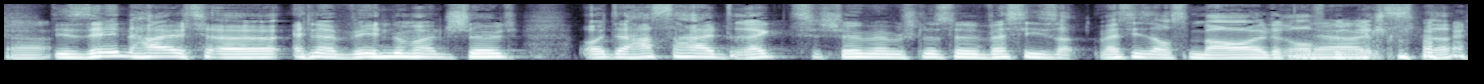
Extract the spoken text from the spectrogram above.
Ja. Die sehen halt äh, NRW-Nummernschild und da hast du halt direkt schön mit dem Schlüssel Wessis, Wessis aufs Maul draufgeritzt. Ja, ne?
